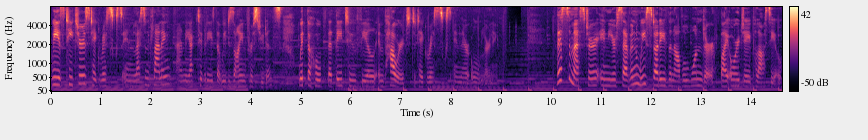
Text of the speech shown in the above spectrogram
We as teachers take risks in lesson planning and the activities that we design for students with the hope that they too feel empowered to take risks in their own learning. This semester in Year 7 we studied the novel Wonder by R.J. Palacio.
